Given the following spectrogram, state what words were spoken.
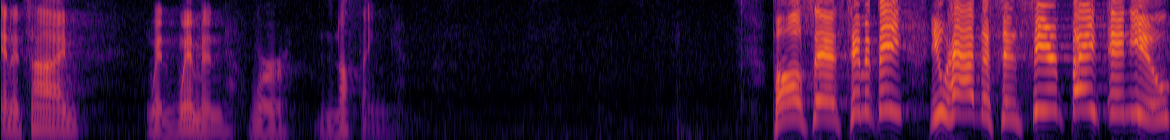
in a time when women were nothing. Paul says, Timothy, you have the sincere faith in you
